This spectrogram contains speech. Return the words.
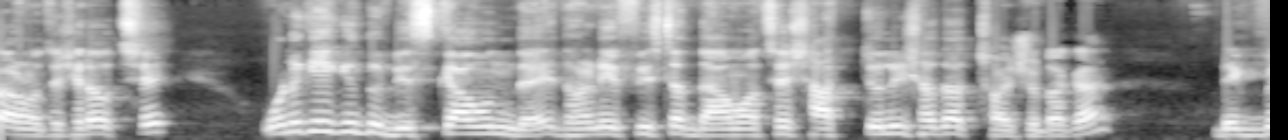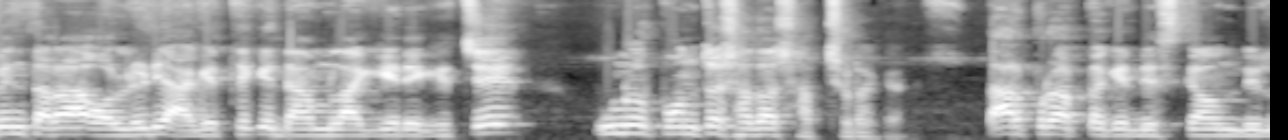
কারণ আছে, সেটা হচ্ছে অনেকেই কিন্তু ডিসকাউন্ট দেয়। ধরেন এই ফ্রিজটার দাম আছে সাতচল্লিশ হাজার ছয়শো টাকা। দেখবেন তারা অলরেডি আগে থেকে দাম লাগিয়ে রেখেছে উনপঞ্চাশ হাজার সাতশো টাকা। তারপর আপনাকে ডিসকাউন্ট দিল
